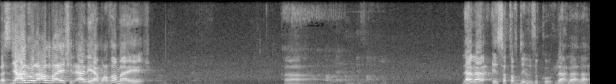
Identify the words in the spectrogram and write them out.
بس جعلوا لله إيش؟ الآلهة معظمها إيش؟ آه. لا لا انسى تفضيل الذكور. لا لا لا.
